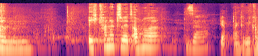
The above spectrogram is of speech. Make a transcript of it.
Ähm, ich kann dazu jetzt auch nur ja, danke, Mikro.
